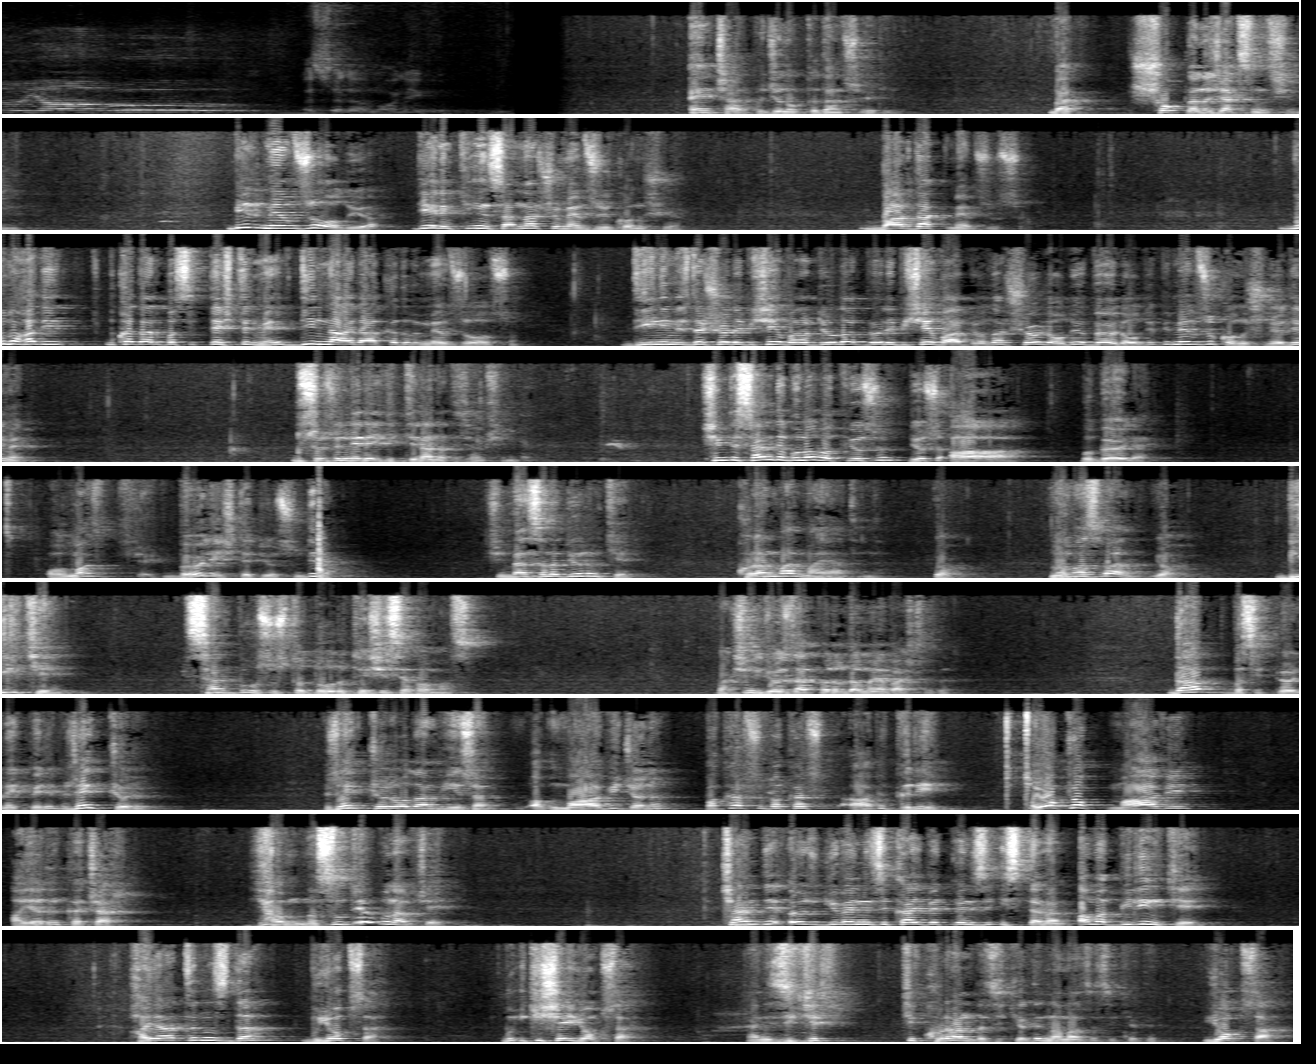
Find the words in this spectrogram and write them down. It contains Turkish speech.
Destur yahu. Esselamu Aleyküm. En çarpıcı noktadan söyleyeyim. Bak şoklanacaksınız şimdi. Bir mevzu oluyor. Diyelim ki insanlar şu mevzuyu konuşuyor. Bardak mevzusu. Bunu hadi bu kadar basitleştirmeyelim. Dinle alakalı bir mevzu olsun. Dinimizde şöyle bir şey var diyorlar, böyle bir şey var diyorlar. Şöyle oluyor, böyle oluyor. Bir mevzu konuşuluyor değil mi? Bu sözün nereye gittiğini anlatacağım şimdi. Şimdi sen de buna bakıyorsun diyorsun aa bu böyle. Olmaz böyle işte diyorsun değil mi? Şimdi ben sana diyorum ki Kur'an var mı hayatında? Yok. Namaz var mı? Yok. Bil ki sen bu hususta doğru teşhis yapamazsın. Bak şimdi gözler parıldamaya başladı. Daha basit bir örnek vereyim. Renk körü. Renk körü olan bir insan mavi canım bakarsın bakarsın abi gri. Yok yok mavi ayarın kaçar. Ya nasıl diyor buna bir şey? Kendi özgüveninizi kaybetmenizi istemem ama bilin ki hayatınızda bu yoksa bu iki şey yoksa yani zikir ki Kur'an da zikirdir namaz da zikirdir yoksa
